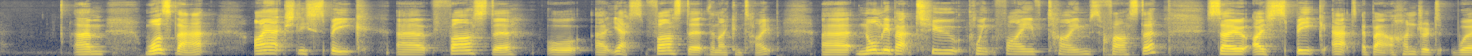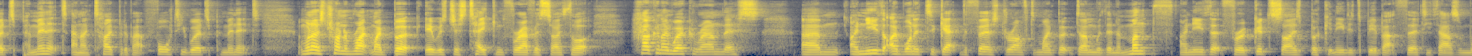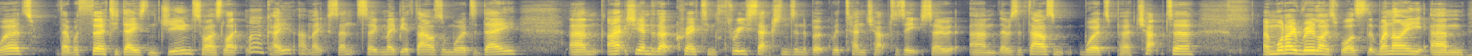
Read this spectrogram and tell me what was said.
um, was that I actually speak uh, faster or uh, yes, faster than I can type. Uh, normally about 2.5 times faster. So I speak at about 100 words per minute and I type at about 40 words per minute. And when I was trying to write my book, it was just taking forever. So I thought, how can I work around this? Um, I knew that I wanted to get the first draft of my book done within a month. I knew that for a good sized book, it needed to be about 30,000 words. There were 30 days in June, so I was like, well, okay, that makes sense. So maybe a thousand words a day. Um, I actually ended up creating three sections in the book with 10 chapters each. So um, there was a thousand words per chapter. And what I realized was that when I um,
